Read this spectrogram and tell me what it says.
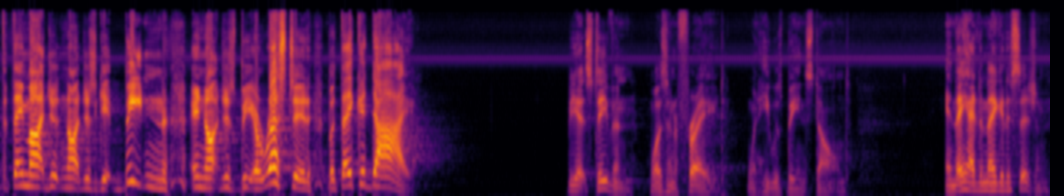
that they might just, not just get beaten and not just be arrested, but they could die. But yet Stephen wasn't afraid when he was being stoned. And they had to make a decision.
